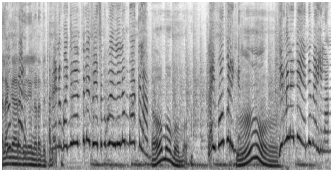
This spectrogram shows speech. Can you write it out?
அலங்கார வேலைகள் நடந்துட்டு. இன்னும் கொஞ்ச நேரத்துல பேஸ்புக் இதுல எல்லாம் பார்க்கலாம் ஓம் ஓம் லைவ் போறீங்க ம். நீங்களே என்ன மாதிரி எல்லாம்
